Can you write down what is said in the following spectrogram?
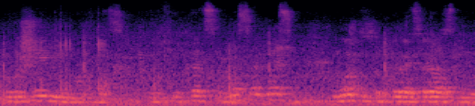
повышения квалификации. Я согласен, можно подбирать разные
